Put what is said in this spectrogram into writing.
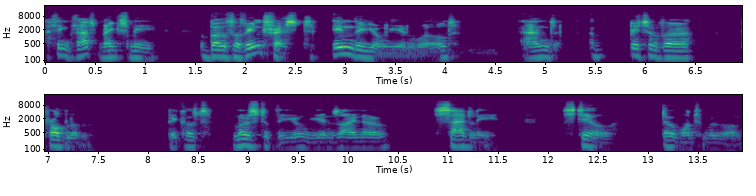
I think that makes me both of interest in the Jungian world and a bit of a problem because most of the Jungians I know, sadly, still don't want to move on.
